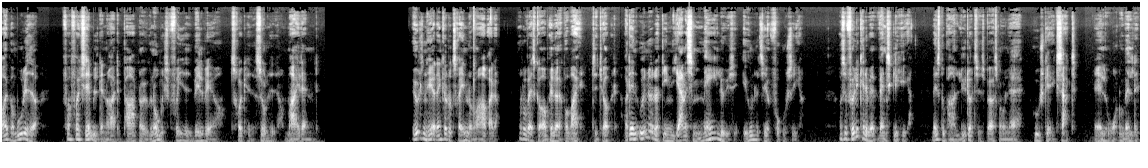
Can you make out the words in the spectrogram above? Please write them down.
øje på muligheder for for eksempel den rette partner, økonomisk frihed, velvære, tryghed, sundhed og meget andet. Øvelsen her, den kan du træne, når du arbejder, når du vasker op eller er på vej til jobbet, og den udnytter din hjernes mageløse evne til at fokusere. Og selvfølgelig kan det være vanskeligt her, mens du bare lytter til spørgsmålene af huske eksakt alle ord, du valgte.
